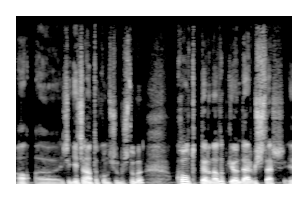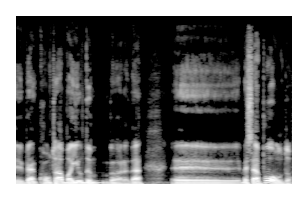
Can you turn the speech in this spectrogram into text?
a- a- işte geçen hafta konuşulmuştu bu. Koltuklarını alıp göndermişler. E, ben koltuğa bayıldım bu arada. E, mesela bu oldu.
